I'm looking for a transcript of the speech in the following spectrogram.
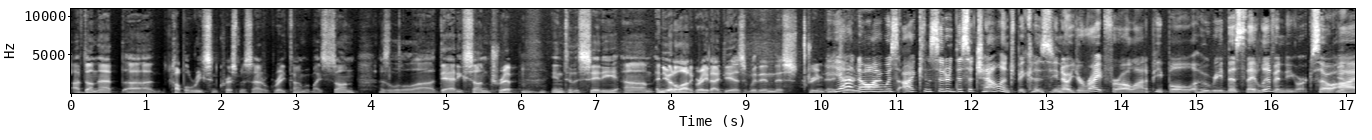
I've done that a uh, couple recent Christmas. I had a great time with my son as a little uh, daddy son trip mm-hmm. into the city. Um, and you had a lot of great ideas within this Dream Day. Yeah, charity. no, I was I considered this a challenge because you know you're right. For a lot of people who read this, they live in New York. So yeah. I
